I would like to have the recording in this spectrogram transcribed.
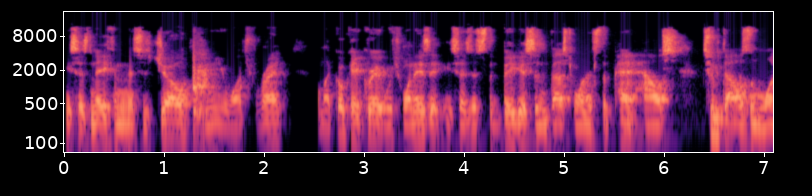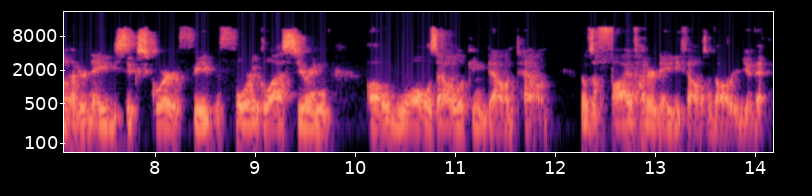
He says, Nathan, this is Joe. You want to rent. I'm like, okay, great. Which one is it? He says, it's the biggest and best one. It's the penthouse, 2,186 square feet with Florida glass ceiling uh, walls outlooking downtown. It was a $580,000 unit.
